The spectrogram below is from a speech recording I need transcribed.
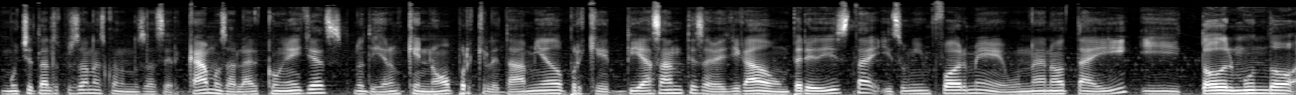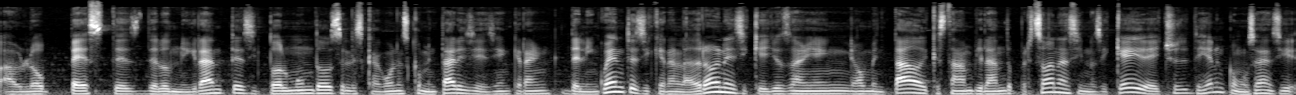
muchas de las personas cuando nos acercamos a hablar con ellas nos dijeron que no, porque les daba miedo, porque días antes había llegado un periodista, hizo un informe, una nota ahí, y todo el mundo habló pestes de los migrantes y todo el mundo se les cagó en los comentarios y decían que eran delincuentes y que eran ladrones y que ellos habían aumentado y que estaban violando personas y no sé qué. Y de hecho dijeron como, sea, si,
